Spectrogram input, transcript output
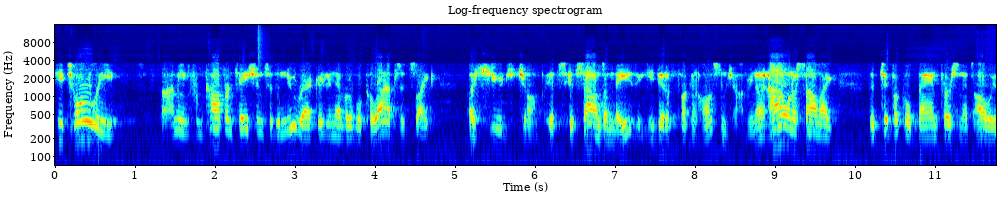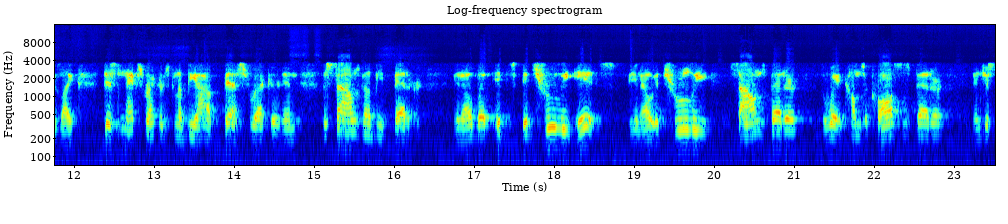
he totally. I mean, from confrontation to the new record, inevitable collapse. It's like a huge jump. It's it sounds amazing. He did a fucking awesome job, you know. And I don't want to sound like the typical band person that's always like, this next record's going to be our best record, and the sound's going to be better, you know. But it's it truly is, you know. It truly sounds better. The way it comes across is better, and just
